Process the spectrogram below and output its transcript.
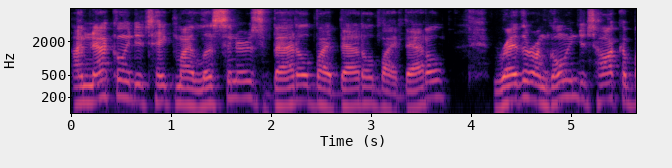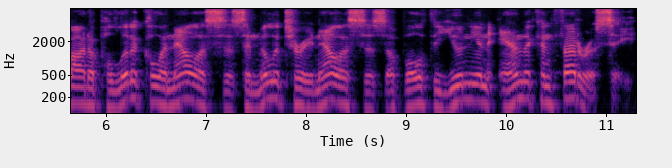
I'm not going to take my listeners battle by battle by battle. Rather, I'm going to talk about a political analysis and military analysis of both the Union and the Confederacy.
